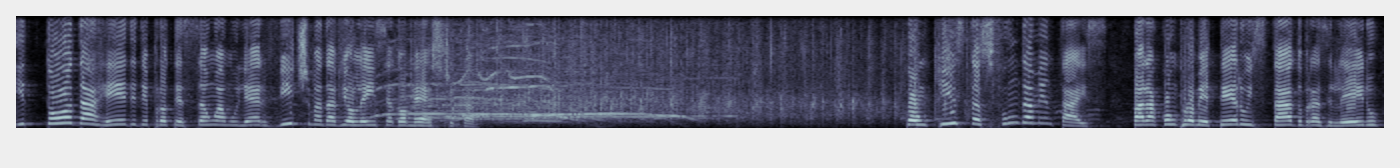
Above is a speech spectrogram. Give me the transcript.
e toda a rede de proteção à mulher vítima da violência doméstica. conquistas fundamentais para comprometer o Estado brasileiro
